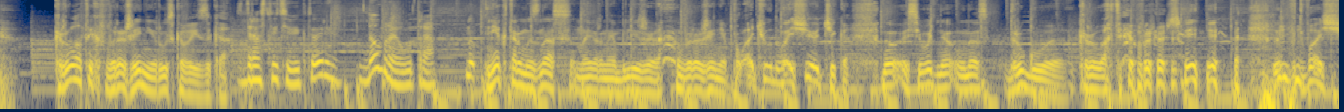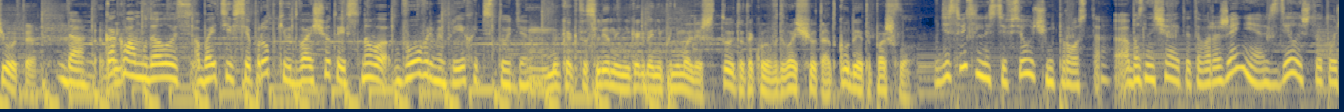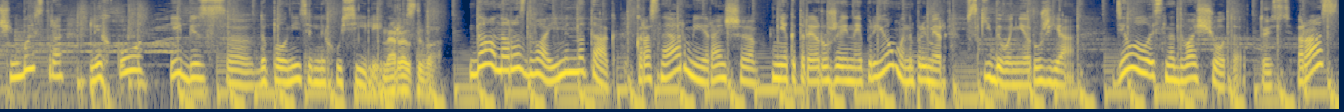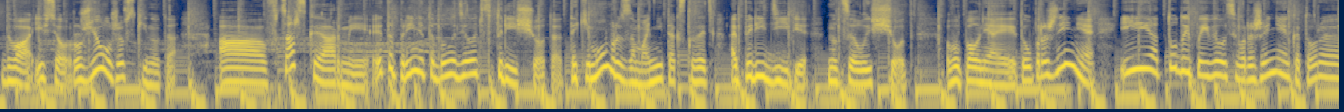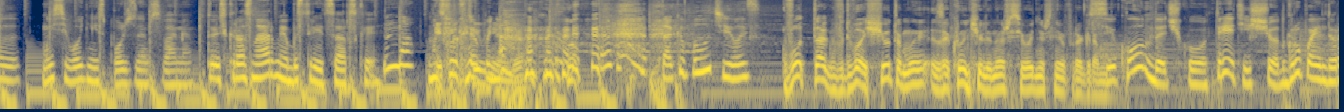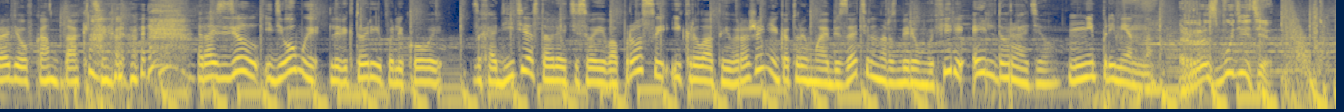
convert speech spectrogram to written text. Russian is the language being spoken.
крылатых выражений русского языка. Здравствуйте, Виктория. Доброе утро. Ну, некоторым из нас, наверное, ближе выражение «плачу два счетчика», но сегодня у нас другое крылатое выражение в два счета. Да. Как Мы- вам удалось обойти все пробки в два счета и снова вовремя приехать в студию? Мы как-то с Леной никогда не понимали, что это такое в два счета, откуда это пошло. В действительности все очень просто. Обозначает это выражение сделать что-то очень быстро, легко и без э, дополнительных усилий. На раз-два. Да, на раз-два, именно так. В Красной армии раньше некоторые оружейные приемы, например, вскидывание ружья, делалось на два счета. То есть раз, два, и все, ружье уже вскинуто. А в царской армии это принято было делать в три счета. Таким образом, они, так сказать, опередили на целый счет, выполняя это упражнение, и оттуда и появилось выражение, которое мы сегодня используем с вами. То есть Красная Армия быстрее царской. Да, Насколько я да? так и получилось. Вот так в два счета мы закончили нашу сегодняшнюю программу. Секундочку. Третий счет. Группа Эльду Радио ВКонтакте. Раздел «Идиомы» для Виктории Поляковой. Заходите, оставляйте свои вопросы и крылатые выражения, которые мы обязательно разберем в эфире Эльдо Радио. Непременно. Разбудите!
